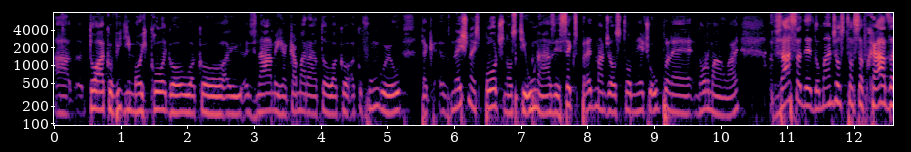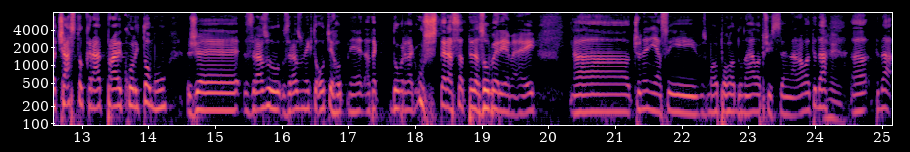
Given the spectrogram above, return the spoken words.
a to, ako vidím mojich kolegov, ako aj známych a kamarátov, ako, ako fungujú, tak v dnešnej spoločnosti u nás je sex pred manželstvom niečo úplne normálne. A v zásade do manželstva sa vchádza častokrát práve kvôli tomu, že zrazu, zrazu niekto otehotne a tak dobre, tak už teraz sa teda zoberieme, hej čo není asi z môjho pohľadu najlepší scenár. Ale teda, uh, teda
